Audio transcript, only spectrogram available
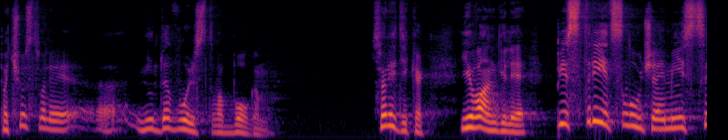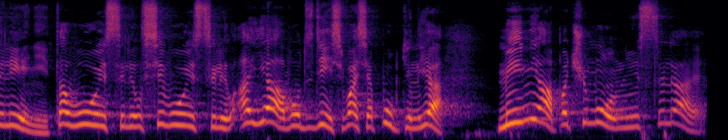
почувствовали э, недовольство Богом. Смотрите, как Евангелие пестрит случаями исцелений. Того исцелил, всего исцелил. А я вот здесь, Вася Пупкин, я. Меня почему он не исцеляет?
